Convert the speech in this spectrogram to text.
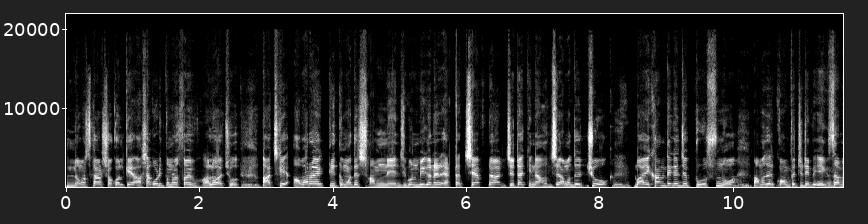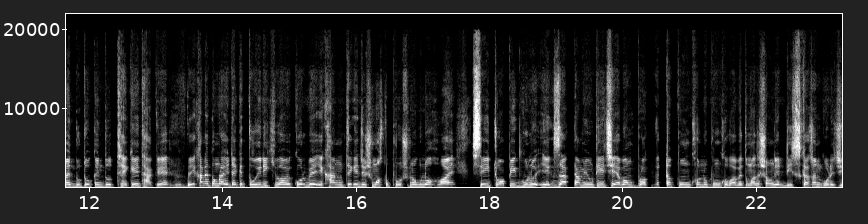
নমস্কার সকলকে, আশা করি তোমরা সবাই ভালো আছো। আজকে আবারও একটি তোমাদের সামনে জীবন বিজ্ঞানের একটা চ্যাপ্টার যেটা কি না হচ্ছে আমাদের চোখ বা এখান থেকে যে প্রশ্ন আমাদের কম্পিটিটিভ এক্সামে দুটো কিন্তু থেকেই থাকে। তো এখানে তোমরা এটাকে তৈরি কীভাবে করবে, এখান থেকে যে সমস্ত প্রশ্নগুলো হয়, সেই টপিকগুলো এক্সাক্ট আমি উঠিয়েছি এবং প্রত্যেকটা পুঙ্খানুপুঙ্খভাবে তোমাদের সঙ্গে ডিসকাশন করেছি।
